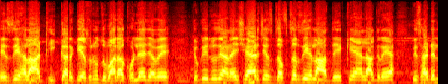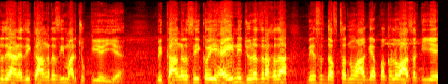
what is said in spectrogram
ਇਸ ਦੇ ਹਾਲਾਤ ਠੀਕ ਕਰਕੇ ਇਸ ਨੂੰ ਦੁਬਾਰਾ ਖੋਲ੍ਹਿਆ ਜਾਵੇ ਕਿਉਂਕਿ ਲੁਧਿਆਣਾ ਸ਼ਹਿਰ 'ਚ ਇਸ ਦਫ਼ਤਰ ਦੇ ਹਾਲਾਤ ਦੇਖ ਕੇ ਐਂ ਲੱਗ ਰਿਹਾ ਵੀ ਸਾਡੇ ਲੁਧਿਆਣੇ ਦੀ ਕਾਂਗਰਸ ਹੀ ਮਰ ਚੁੱਕੀ ਹੋਈ ਹੈ। ਵੀ ਕਾਂਗਰਸੀ ਕੋਈ ਹੈ ਹੀ ਨਹੀਂ ਜੁਰਤ ਰੱਖਦਾ ਵੀ ਇਸ ਦਫ਼ਤਰ ਨੂੰ ਆ ਕੇ ਆਪਾਂ ਖੁਲਵਾ ਸਕੀਏ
